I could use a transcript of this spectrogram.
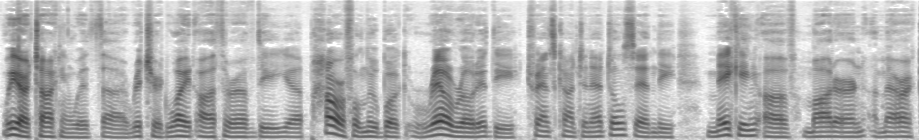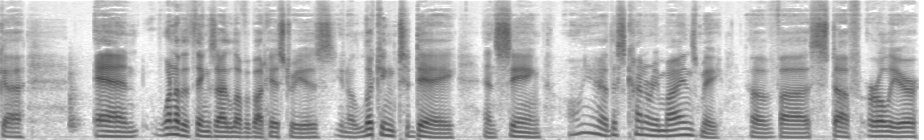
We are talking with uh, Richard White, author of the uh, powerful new book, Railroaded The Transcontinentals and the Making of Modern America. And one of the things I love about history is, you know, looking today and seeing, oh yeah, this kind of reminds me of uh, stuff earlier.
